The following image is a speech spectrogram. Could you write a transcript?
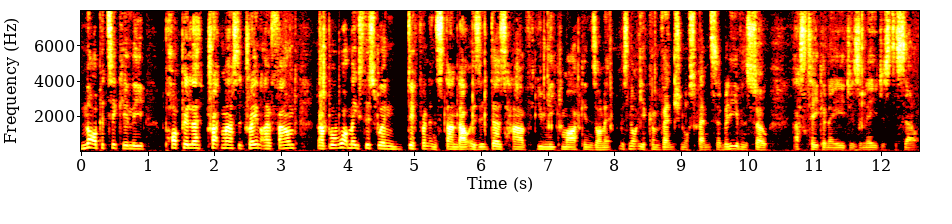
Not a particularly popular Trackmaster train I've found. Uh, but what makes this one different and stand out is it does have unique markings on it. It's not your conventional Spencer, but even so, that's taken ages and ages to sell.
